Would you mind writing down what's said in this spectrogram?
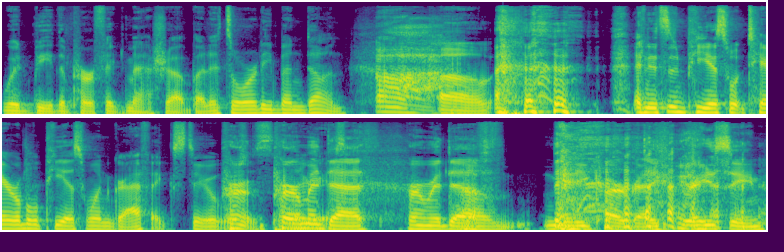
would be the perfect mashup, but it's already been done. Ah, Um, and it's in PS1 terrible PS1 graphics too. per- permadeath permadeath Um, mini ra- racing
